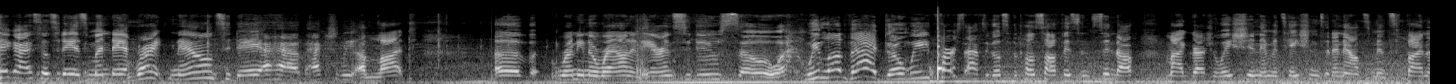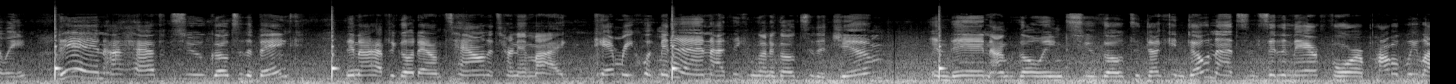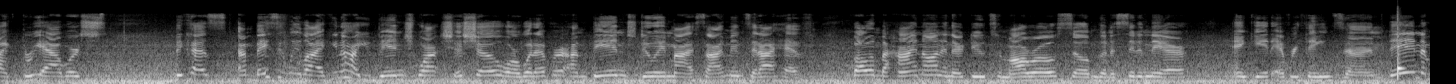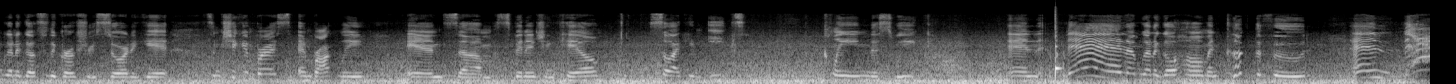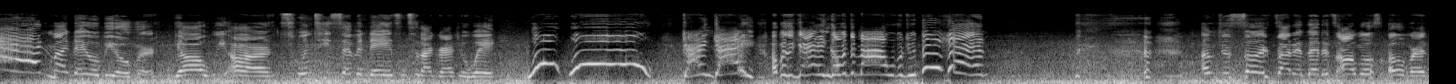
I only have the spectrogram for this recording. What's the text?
Hey guys, so today is Monday. Right now, today I have actually a lot of running around and errands to do so we love that don't we? First i have to go to the post office and send off my graduation invitations and announcements finally. Then i have to go to the bank. Then i have to go downtown to turn in my camera equipment. And i think i'm going to go to the gym. And then i'm going to go to dunkin donuts and sit in there for probably like three hours because I'm basically like, you know how you binge watch a show or whatever? I'm binge doing my assignments that I have fallen behind on and they're due tomorrow. So I'm gonna sit in there and get everything done. Then I'm gonna go to the grocery store to get some chicken breasts and broccoli and some spinach and kale so I can eat clean this week. And then I'm gonna go home and cook the food and then my day will be over. Y'all, we are 27 days until I graduate. Woo, woo! Gang, gang! Up with the gang, go with the mile, what were you thinking? I'm just so excited that it's almost over.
